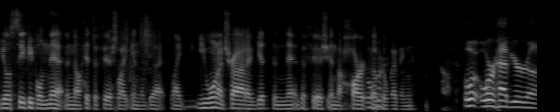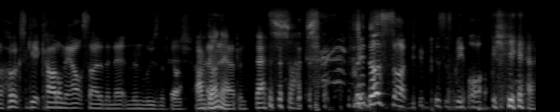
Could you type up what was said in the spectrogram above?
you'll see people net and they'll hit the fish like in the gut. Like you want to try to get the net the fish in the heart of the webbing. Or or have your uh, hooks get caught on the outside of the net and then lose the fish. I've had done that. happen. That sucks. It does suck, dude. Pisses me off. yeah,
